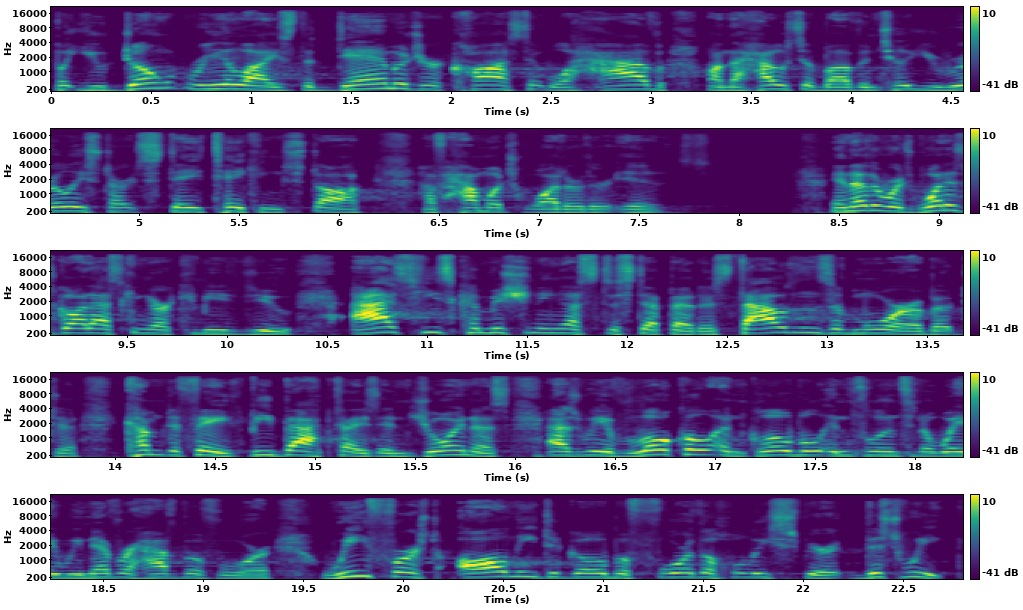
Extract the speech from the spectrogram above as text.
But you don't realize the damage or cost it will have on the house above until you really start stay, taking stock of how much water there is. In other words, what is God asking our community to do? As He's commissioning us to step out, as thousands of more are about to come to faith, be baptized, and join us as we have local and global influence in a way we never have before, we first all need to go before the Holy Spirit this week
